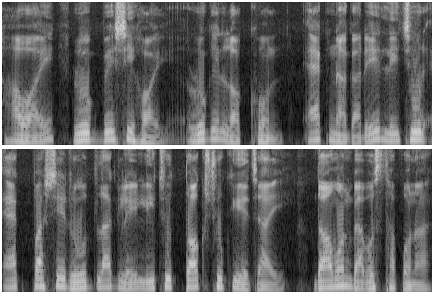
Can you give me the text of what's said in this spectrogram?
হাওয়ায় রোগ বেশি হয়। রোগের লক্ষণ এক নাগারে লিচুর এক পাশে রোদ লাগলে লিচুর ত্বক শুকিয়ে যায়। দমন ব্যবস্থাপনা।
